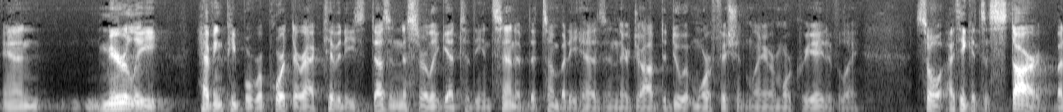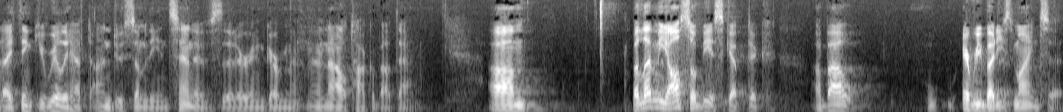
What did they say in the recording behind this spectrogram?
And merely having people report their activities doesn't necessarily get to the incentive that somebody has in their job to do it more efficiently or more creatively. So I think it's a start, but I think you really have to undo some of the incentives that are in government, and I'll talk about that. Um, but let me also be a skeptic about everybody's mindset,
